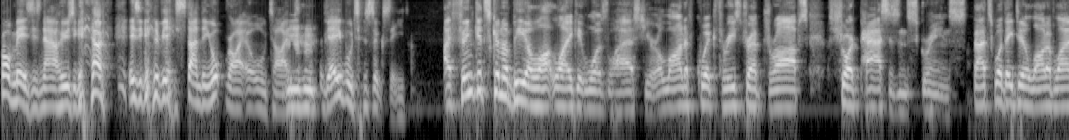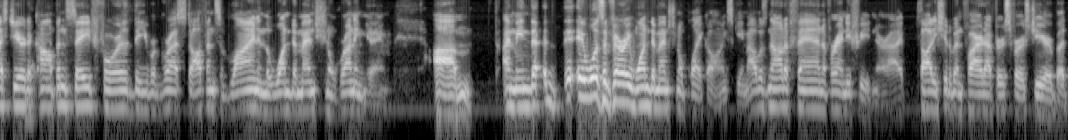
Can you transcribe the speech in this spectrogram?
Problem is, is now who's he going to, is he going to be standing upright at all times mm-hmm. to be able to succeed? I think it's going to be a lot like it was last year. A lot of quick three step drops, short passes, and screens. That's what they did a lot of last year to compensate for the regressed offensive line and the one dimensional running game. Um, I mean, the, it was a very one-dimensional play calling scheme. I was not a fan of Randy Fichtner. I thought he should have been fired after his first year, but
